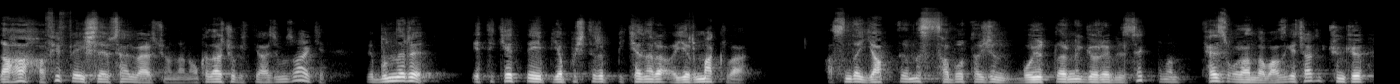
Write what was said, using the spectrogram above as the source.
daha hafif ve işlevsel versiyonlarına o kadar çok ihtiyacımız var ki. Ve bunları etiketleyip, yapıştırıp bir kenara ayırmakla aslında yaptığımız sabotajın boyutlarını görebilsek bunun tez oranda vazgeçerdik. Çünkü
